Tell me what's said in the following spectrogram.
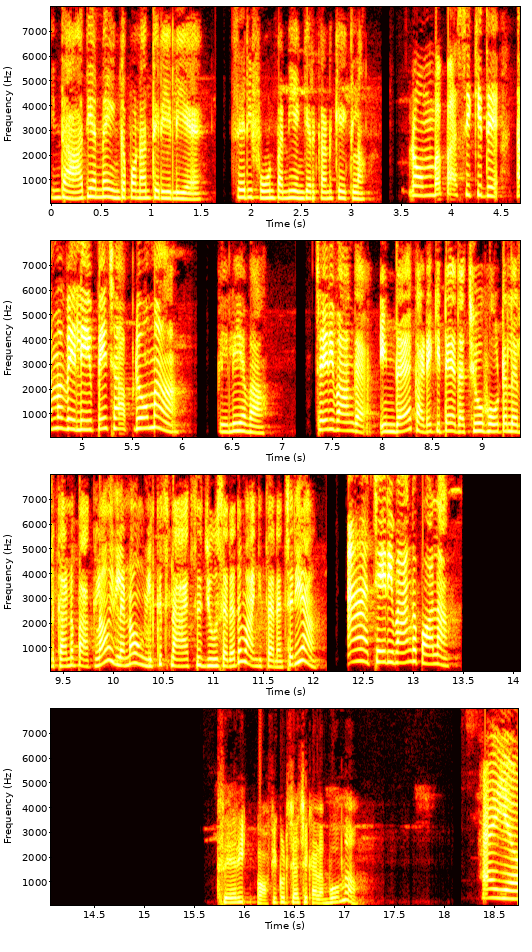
இந்த ஆதி அண்ணா எங்க போனான்னு தெரியலையே. சரி ஃபோன் பண்ணி எங்க இருக்கான்னு கேட்கலாம். ரொம்ப பசிக்குது. நம்ம வெளியே போய் சாப்பிடுவோமா? வெளியே வா. சரி வாங்க. இந்த கடைக்கிட்ட ஏதாச்சும் ஹோட்டல் இருக்கான்னு பார்க்கலாம். இல்லைன்னா உங்களுக்கு ஸ்நாக்ஸ் ஜூஸ் ஏதாவது வாங்கி தரேன் சரியா? ஆ சரி வாங்க போலாம். சரி காஃபி குடிச்சாச்சு கிளம்புவோமா? ஐயோ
